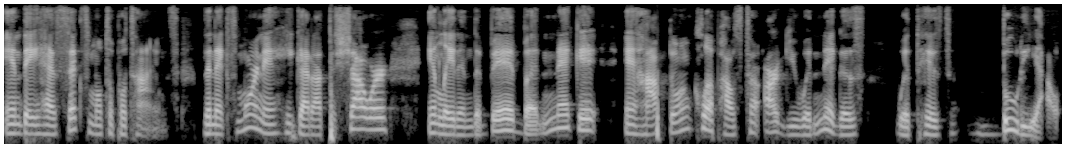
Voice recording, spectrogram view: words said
and they had sex multiple times. The next morning, he got out the shower and laid in the bed butt naked and hopped on Clubhouse to argue with niggas with his booty out.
